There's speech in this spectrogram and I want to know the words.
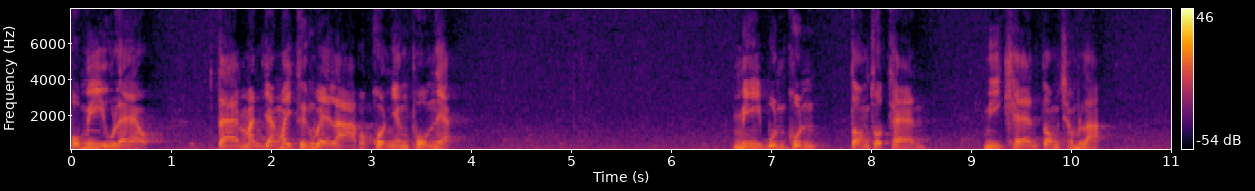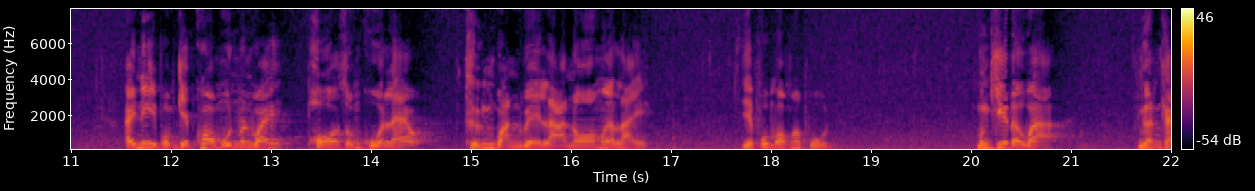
ผมมีอยู่แล้ว แต่มันยังไม่ถึงเวลาเพราะคนอย่างผมเนี่ย มีบุญคุณต้องทดแทน มีแค้นต้องชำระ ไอ้นี่ผมเก็บข้อมูลมันไว้ พอสมควรแล้ว ถึงวันเวลานอเมื่อไหร่ เดี๋ยวผมออกมาพูด มึงคิดเหรอว่า เงินใคร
